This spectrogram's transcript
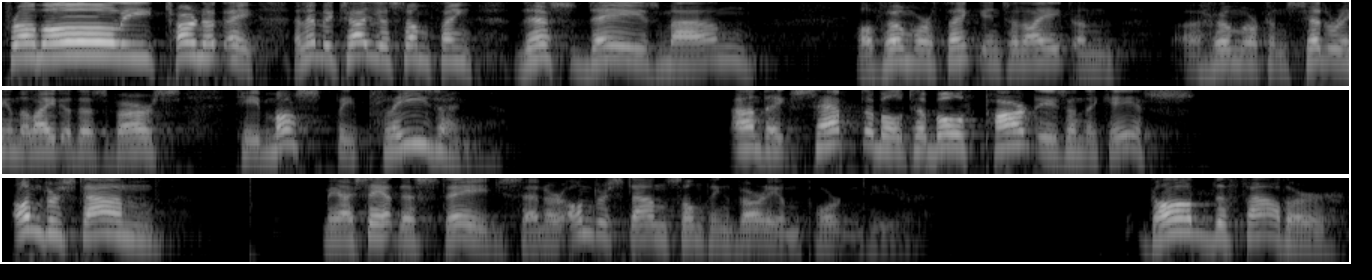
from all eternity. And let me tell you something this daysman, of whom we're thinking tonight and whom we're considering in the light of this verse, he must be pleasing and acceptable to both parties in the case. Understand, may I say at this stage, sinner, understand something very important here. God the Father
